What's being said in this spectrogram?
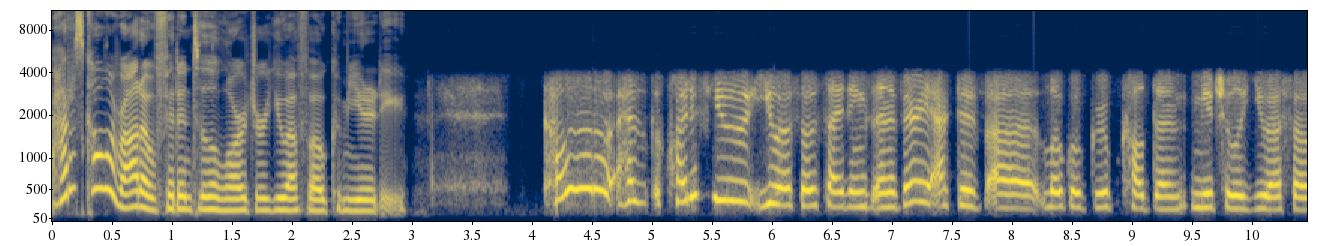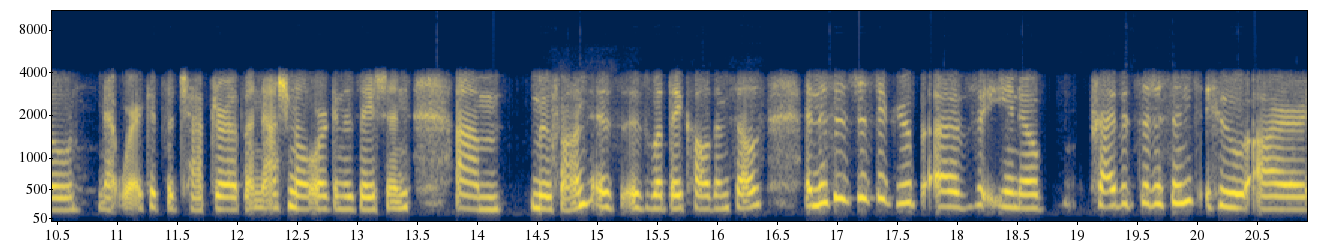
How does Colorado fit into the larger UFO community? Colorado has quite a few UFO sightings and a very active uh, local group called the Mutual UFO Network. It's a chapter of a national organization. Um, MUFON is, is what they call themselves. And this is just a group of, you know, private citizens who are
